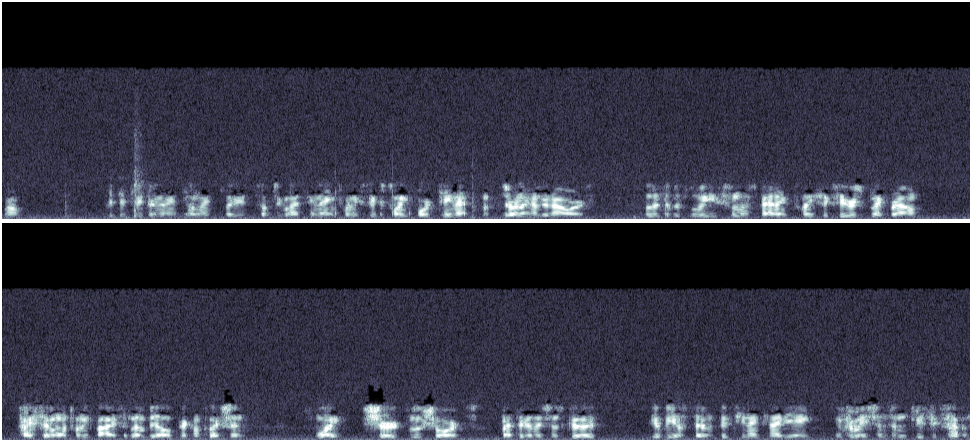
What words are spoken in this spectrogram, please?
Well, 5339 Sunlight Place, subject last seen 926 2014 at 0900 hours. Elizabeth Louise from Hispanic, 26 years, black brown. Price 7125, slim build, fair complexion, white shirt, blue shorts, mental condition is good. UBL 715 1998. Information's in 367.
